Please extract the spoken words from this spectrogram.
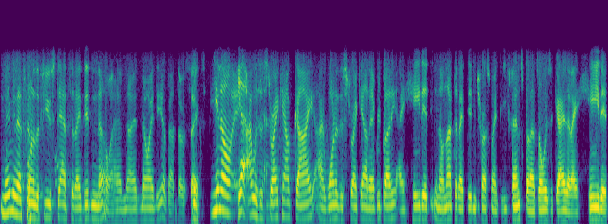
maybe that's one of the few stats that I didn't know. I had I had no idea about those things. You know, yeah, I was a strikeout guy. I wanted to strike out everybody. I hated, you know, not that I didn't trust my defense, but I was always a guy that I hated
